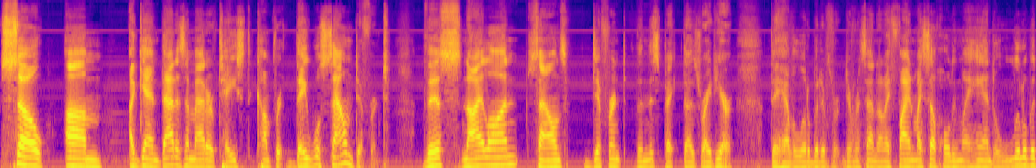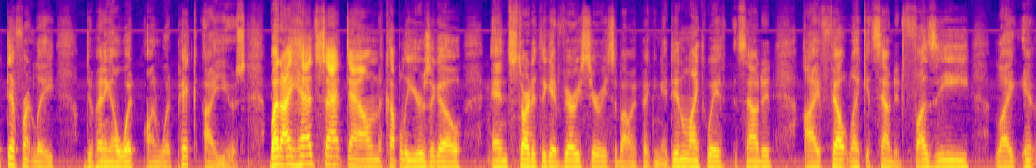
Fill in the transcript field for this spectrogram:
So, um, again, that is a matter of taste, comfort. They will sound different. This nylon sounds different than this pick does right here they have a little bit of different sound, and I find myself holding my hand a little bit differently depending on what on what pick I use. But I had sat down a couple of years ago and started to get very serious about my picking. I didn't like the way it sounded. I felt like it sounded fuzzy. Like, and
